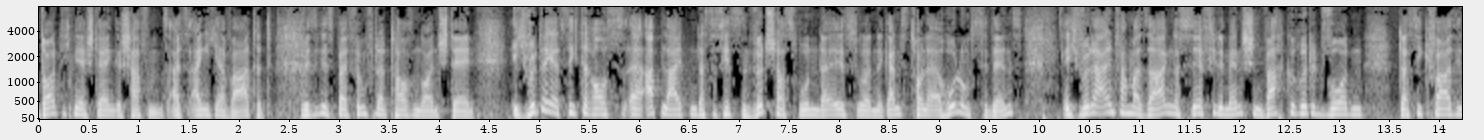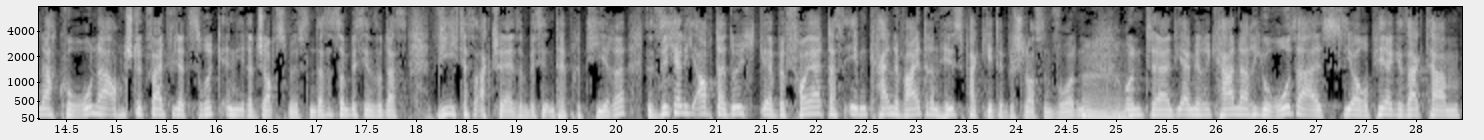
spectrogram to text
deutlich mehr Stellen geschaffen, als eigentlich erwartet. Wir sind jetzt bei 500.000 neuen Stellen. Ich würde da jetzt nicht daraus äh, ableiten, dass das jetzt ein Wirtschaftswunder ist oder eine ganz tolle Erholungstendenz. Ich würde einfach mal sagen, dass sehr viele Menschen wachgerüttelt wurden, dass sie quasi nach Corona auch ein Stück weit wieder zurück in ihre Jobs müssen. Das ist so ein bisschen so das, wie ich das aktuell so ein bisschen interpretiere. Sicherlich auch dadurch äh, befeuert, dass eben keine weiteren Hilfspakete beschlossen wurden mhm. und äh, die Amerikaner rigoroser als die Europäer gesagt haben,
